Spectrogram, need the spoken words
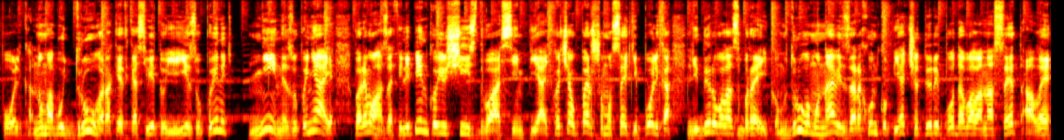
Полька. Ну, мабуть, друга ракетка світу її зупинить? Ні, не зупиняє. Перемога за Філіппінкою 6-2-7-5. Хоча в першому сеті Полька лідирувала з брейком, в другому навіть за рахунку 5-4 подавала на сет, але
